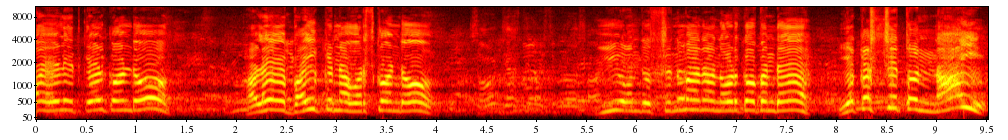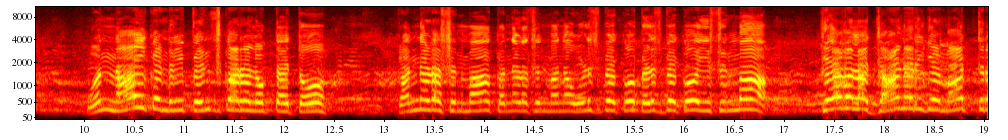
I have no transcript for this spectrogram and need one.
ಹೇಳಿದ್ ಕೇಳ್ಕೊಂಡು ಹಳೆ ಬೈಕ್ನ ಒರೆಸ್ಕೊಂಡು ಈ ಒಂದು ಸಿನಿಮಾನ ನೋಡ್ಕೊ ಬಂದೆ. ಯಕಶ್ಚಿತ್ ಒಂದ್ ನಾಯಿ ಒಂದ್ ನಾಯಿ ಕಣ್ರಿ ಪೆನ್ಸ್ ಕಾರಲ್ಲಿ ಹೋಗ್ತಾ ಇತ್ತು. ಕನ್ನಡ ಸಿನಿಮಾ, ಕನ್ನಡ ಸಿನಿಮಾನ ಉಳಿಸ್ಬೇಕು, ಬೆಳೆಸ್ಬೇಕು ಈ ಸಿನಿಮಾ ಕೇವಲ ಜಾಣರಿಗೆ ಮಾತ್ರ.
